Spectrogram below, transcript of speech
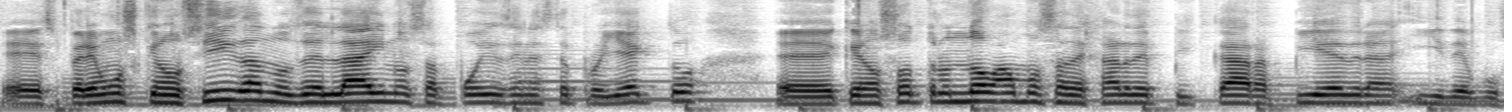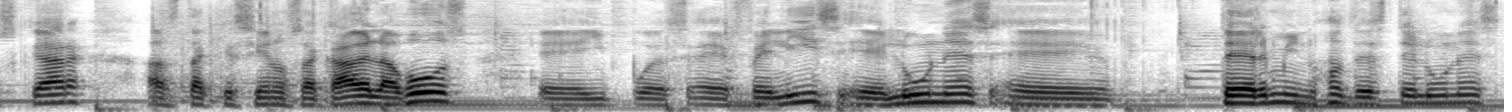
Eh, esperemos que nos sigan, nos dé like, nos apoyes en este proyecto, eh, que nosotros no vamos a dejar de picar piedra y de buscar hasta que se nos acabe la voz. Eh, y pues feliz lunes, término de este lunes.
